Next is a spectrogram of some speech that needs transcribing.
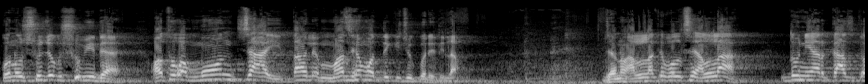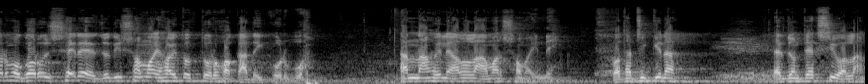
কোনো সুযোগ সুবিধা অথবা মন চাই, তাহলে মাঝে মধ্যে কিছু করে দিলাম। যেন আল্লাহকে বলছে, আল্লাহ, দুনিয়ার কাজকর্ম গরজ সেরে, যদি সময় হয় তো তোর হক আদায় করব। আর না হইলে আল্লাহ আমার সময় নেই। কথা ঠিক কিনা? একজন ট্যাক্সিওয়ালা,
